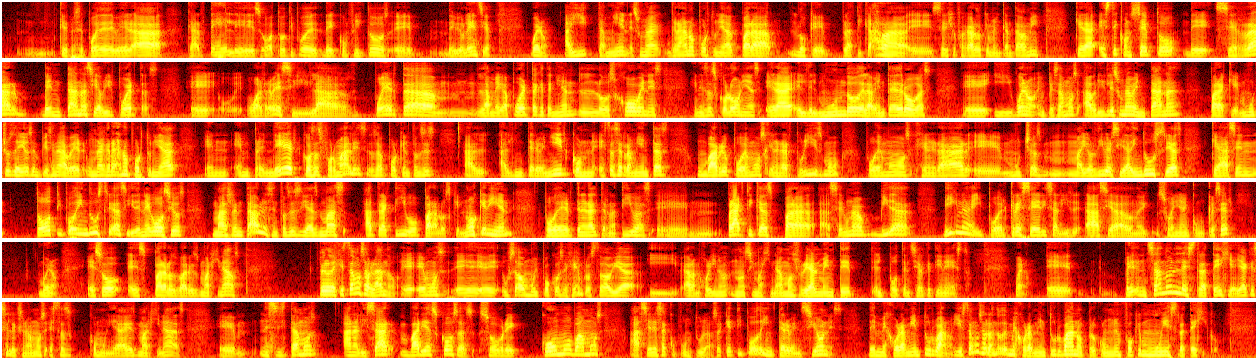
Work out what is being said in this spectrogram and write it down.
que se puede deber a carteles o a todo tipo de, conflictos de violencia. Bueno, ahí también es una gran oportunidad para lo que platicaba Sergio Fagardo, que me encantaba a mí, que era este concepto de cerrar ventanas y abrir puertas. Eh, o, al revés, si la puerta, mm, la megapuerta que tenían los jóvenes en esas colonias era el del mundo de la venta de drogas, eh, y bueno, empezamos a abrirles una ventana para que muchos de ellos empiecen a ver una gran oportunidad en emprender cosas formales, o sea, porque entonces al, intervenir con estas herramientas, un barrio podemos generar turismo, podemos generar eh, mucha mayor diversidad de industrias que hacen todo tipo de industrias y de negocios más rentables. Entonces ya es más atractivo para los que no querían poder tener alternativas eh, prácticas para hacer una vida digna y poder crecer y salir hacia donde sueñan con crecer. Bueno, eso es para los barrios marginados. Pero ¿de qué estamos hablando? Eh, hemos eh, usado muy pocos ejemplos todavía y a lo mejor no nos imaginamos realmente el potencial que tiene esto. Bueno, pensando en la estrategia, ya que seleccionamos estas comunidades marginadas, eh, necesitamos analizar varias cosas sobre cómo vamos a hacer esa acupuntura, o sea, qué tipo de intervenciones de mejoramiento urbano. Y estamos hablando de mejoramiento urbano, pero con un enfoque muy estratégico.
